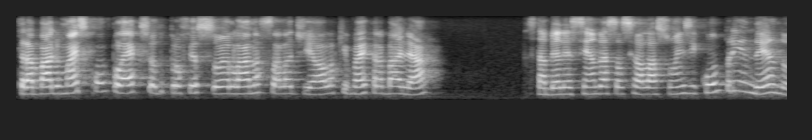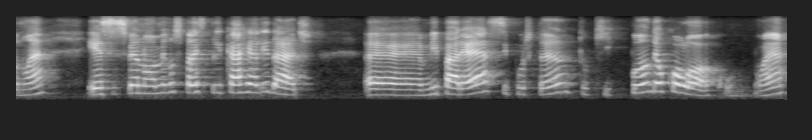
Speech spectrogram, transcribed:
trabalho mais complexo é do professor lá na sala de aula que vai trabalhar estabelecendo essas relações e compreendendo, não é? Esses fenômenos para explicar a realidade. É, me parece, portanto, que quando eu coloco não é,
